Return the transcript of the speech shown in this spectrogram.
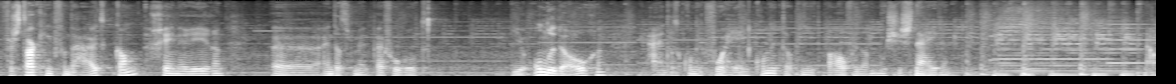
verstrakking van de huid kan genereren. En dat is met bijvoorbeeld hier onder de ogen. Ja, en dat kon ik voorheen kon ik dat niet, behalve dan moest je snijden. Nou,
